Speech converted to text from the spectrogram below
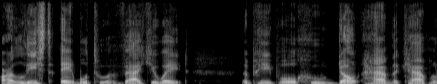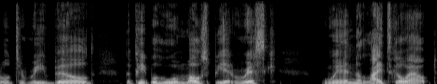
are least able to evacuate, the people who don't have the capital to rebuild, the people who will most be at risk when the lights go out.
